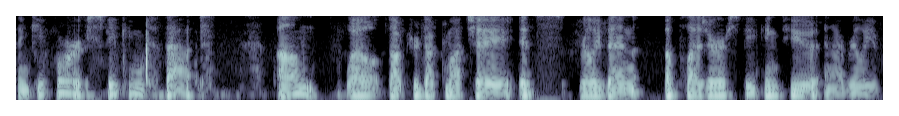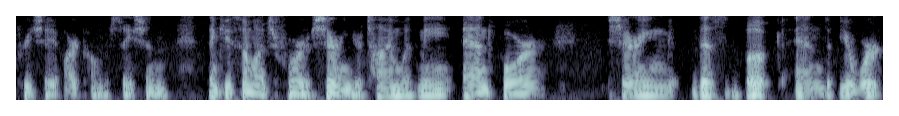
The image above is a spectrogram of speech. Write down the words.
thank you for speaking to that. Um, well, Dr. Dokumaci, it's really been a pleasure speaking to you, and I really appreciate our conversation. Thank you so much for sharing your time with me and for sharing this book and your work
